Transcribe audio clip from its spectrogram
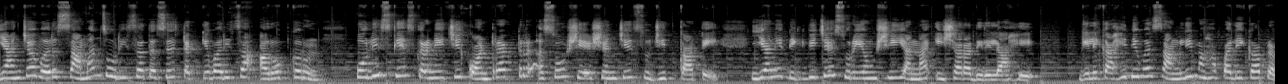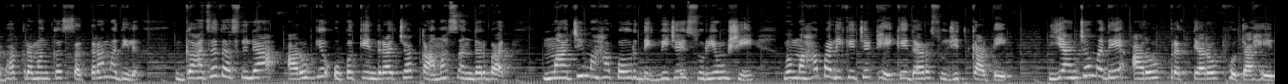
यांच्यावर सामान चोरीचा तसेच टक्केवारीचा आरोप करून पोलीस केस करण्याची कॉन्ट्रॅक्टर असोसिएशनचे सुजित काटे यांनी दिग्विजय सूर्यवंशी यांना इशारा दिलेला आहे. गेले काही दिवस सांगली महापालिका प्रभाग क्रमांक सतरा मधील गाजत असलेल्या आरोग्य उपकेंद्राच्या कामासंदर्भात माजी महापौर दिग्विजय सूर्यवंशी व महापालिकेचे ठेकेदार सुजित काटे यांच्यामध्ये आरोप प्रत्यारोप होत आहेत.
